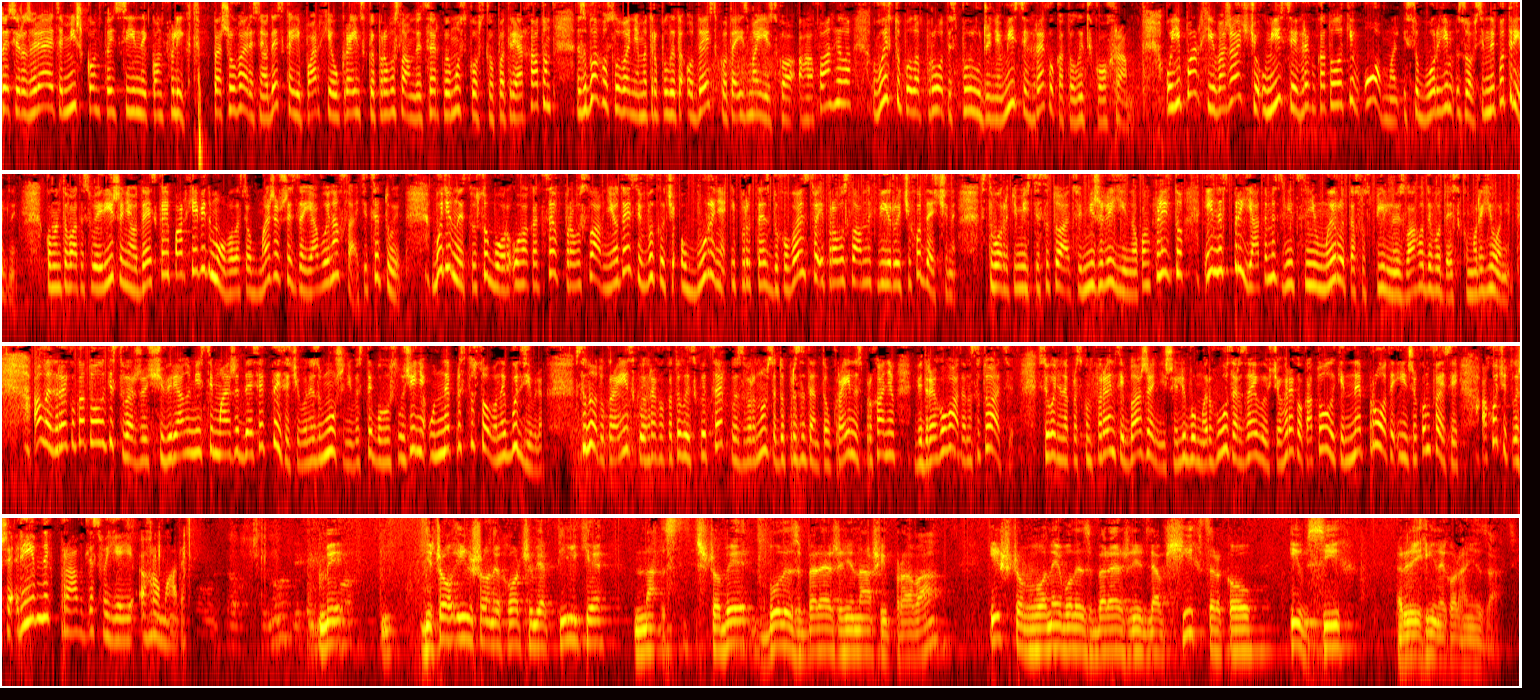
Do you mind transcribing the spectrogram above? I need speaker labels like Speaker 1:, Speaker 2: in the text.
Speaker 1: Одесі розгоряється міжконфесійний конфлікт. 1 вересня Одеська єпархія Української православної церкви Московського патріархату з благословення митрополита Одеського та Ізмаїльського Агафангела виступила проти спорудження в місті греко-католицького храму. У єпархії вважають, що у місті греко-католиків обмаль і собор їм зовсім не потрібний. Коментувати своє рішення Одеська єпархія відмовилася, обмежившись заявою на сайті. Цитую: будівництво собору у ГКЦ в православній Одесі викличе обурення і протест духовенства і православних віруючих Одещини, створить у місті ситуацію міжрелігійного конфлікту і не сприятиме зміцненню миру та суспільної злагоди в одеському регіоні. Але греко-католики стверджують, що вірян у місті майже 10 тисяч. і Вони змушені вести богослужіння у непристосованих будівлях. Синод Української греко-католицької церкви звернувся до президента України з проханням відреагувати на ситуацію. Сьогодні на прес-конференції блаженніший Любомир Гузар заявив, що греко-католики не проти інших конфесій, а хочуть лише рівних прав для своєї громади.
Speaker 2: Ми нічого іншого не хочемо, як тільки щоб були збережені наші права і щоб вони були збережені для всіх церков і всіх релігійних організацій.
